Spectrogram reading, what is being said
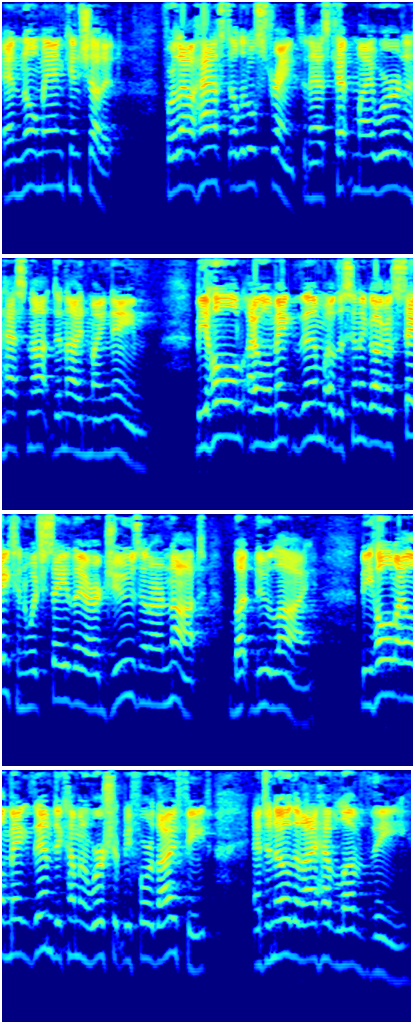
and no man can shut it. For thou hast a little strength, and hast kept my word, and hast not denied my name. Behold, I will make them of the synagogue of Satan, which say they are Jews and are not, but do lie. Behold, I will make them to come and worship before thy feet, and to know that I have loved thee.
